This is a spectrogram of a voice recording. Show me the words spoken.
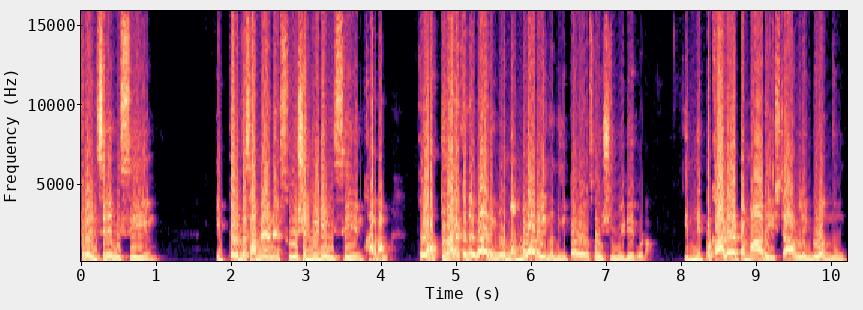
ഫ്രണ്ട്സിനെ മിസ് ചെയ്യും. ഇപ്പോഴത്തെ സമയമാണ് സോഷ്യൽ മീഡിയ മിസ് ചെയ്യും. കാരണം പുറത്ത് നടക്കുന്ന കാര്യങ്ങൾ നമ്മൾ അറിയുന്നത് ഈ പറയുന്ന സോഷ്യൽ മീഡിയ കൂടെ. ഇന്നിപ്പോ കാലഘട്ടം മാറി സ്റ്റാർലിങ്ക് വന്നു.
